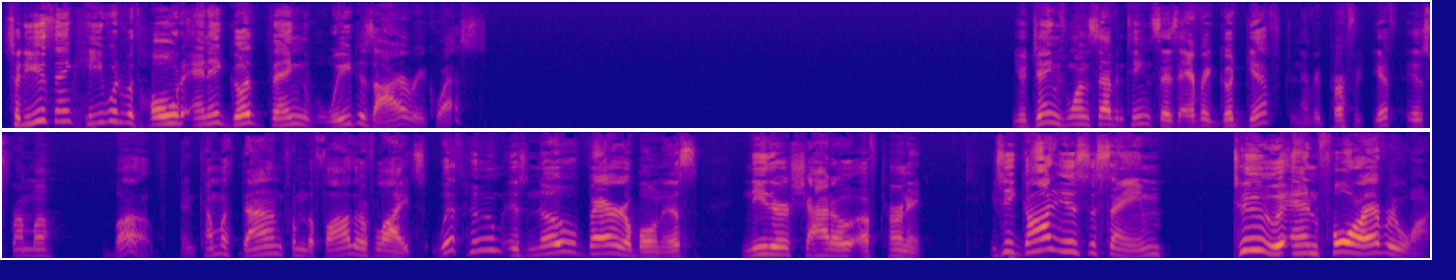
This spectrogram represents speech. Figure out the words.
So, do you think he would withhold any good thing that we desire, request? You know, James 1.17 says, Every good gift and every perfect gift is from above, and cometh down from the Father of lights, with whom is no variableness neither shadow of turning. You see, God is the same to and for everyone.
